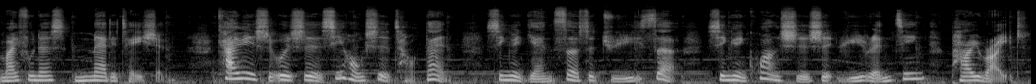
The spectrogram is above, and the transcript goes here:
（mindfulness meditation）。开运食物是西红柿炒蛋，幸运颜色是橘色，幸运矿石是愚人金 （pyrite）。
